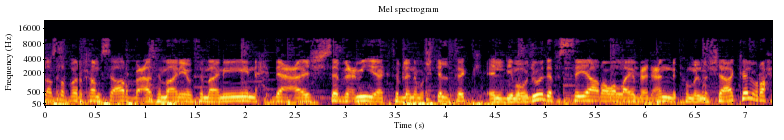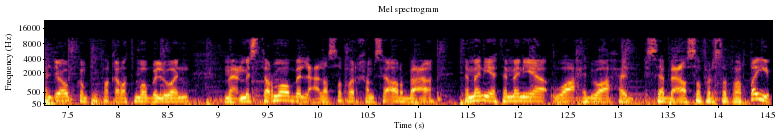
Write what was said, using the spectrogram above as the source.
على صفر خمسة أربعة ثمانية وثمانين أحد سبعمية. اكتب لنا مشكلتك اللي موجودة في السيارة والله يبعد عنكم المشاكل. وراح نجاوبكم في فقرة Mobil 1 مع مستر موبل على صفر خمسة أربعة ثمانية ثمانية واحد واحد سبعة صفر صفر. طيب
